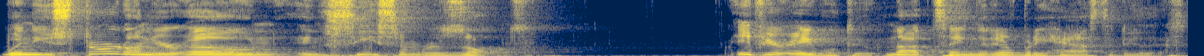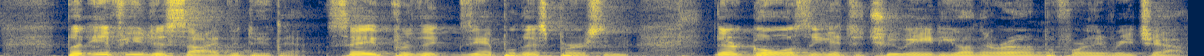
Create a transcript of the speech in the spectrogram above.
when you start on your own and see some results if you're able to not saying that everybody has to do this but if you decide to do that say for the example this person their goal is to get to 280 on their own before they reach out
